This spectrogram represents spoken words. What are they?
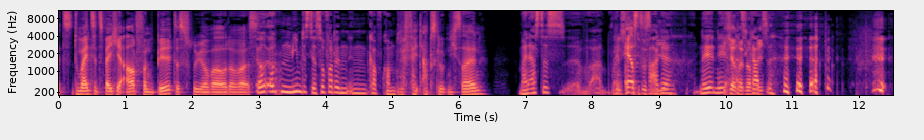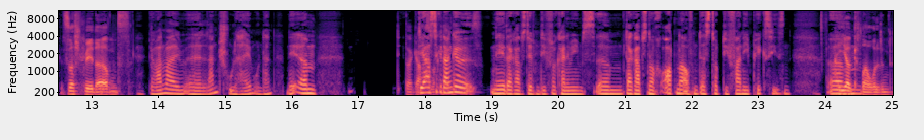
Jetzt, du meinst jetzt, welche Art von Bild das früher war, oder was? Ir irgendein Meme, das dir sofort in, in den Kopf kommt. Mir fällt absolut nicht sein. Mein erstes, äh, war Mein erstes Frage. Nee, nee, Ich erinnere grad- Es war spät abends. Wir waren mal im äh, Landschulheim und dann, nee, ähm, der erste Gedanke, Memes. nee, da gab's definitiv noch keine Memes. Ähm, da gab's noch Ordner auf dem Desktop, die Funny Pics hießen. Ähm, Eierkraulen.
